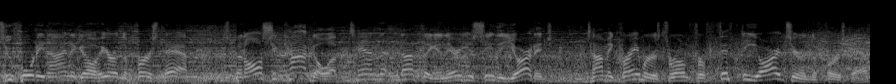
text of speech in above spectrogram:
2.49 to go here in the first half. It's been all Chicago up 10 nothing, And there you see the yardage. Tommy Kramer has thrown for 50 yards here in the first half.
